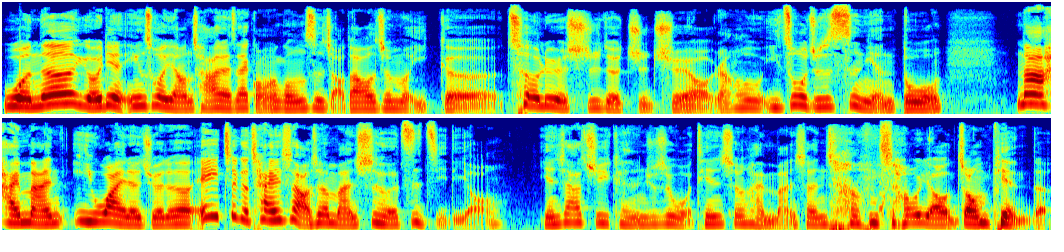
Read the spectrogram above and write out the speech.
我呢，有一点阴错阳差的在广告公司找到了这么一个策略师的职缺哦，然后一做就是四年多，那还蛮意外的，觉得诶，这个差事好像蛮适合自己的哦。言下之意，可能就是我天生还蛮擅长招摇撞骗的。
